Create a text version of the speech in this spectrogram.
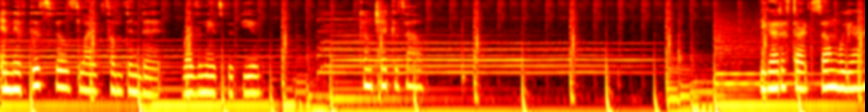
And if this feels like something that resonates with you, come check us out. You got to start somewhere.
